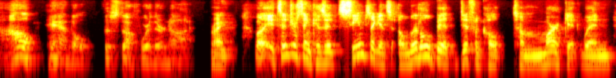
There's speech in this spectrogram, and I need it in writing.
I'll handle the stuff where they're not. Right. Well, it's interesting because it seems like it's a little bit difficult to market when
